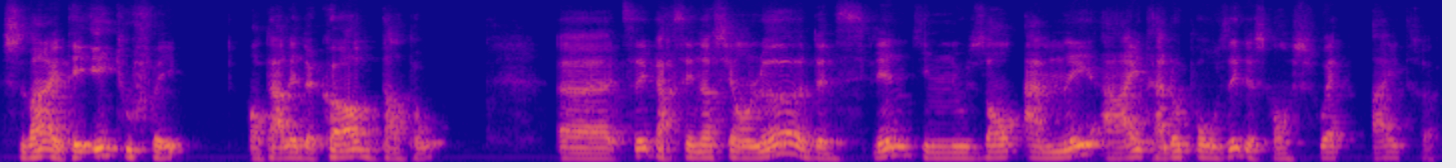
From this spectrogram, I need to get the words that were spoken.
souvent a été étouffé. On parlait de cordes tantôt. Euh, par ces notions-là de discipline qui nous ont amenés à être à l'opposé de ce qu'on souhaite être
